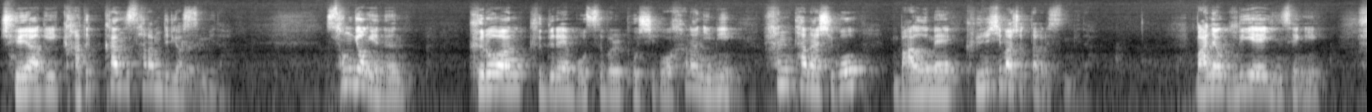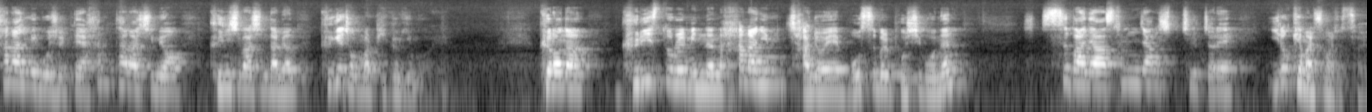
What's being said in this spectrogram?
죄악이 가득한 사람들이었습니다. 성경에는 그러한 그들의 모습을 보시고 하나님이 한탄하시고 마음에 근심하셨다 그랬습니다. 만약 우리의 인생이 하나님이 보실 때 한탄하시며 근심하신다면 그게 정말 비극인 거예요. 그러나 그리스도를 믿는 하나님 자녀의 모습을 보시고는 스바냐 3장 17절에 이렇게 말씀하셨어요.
